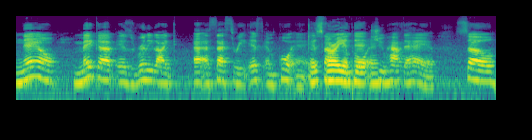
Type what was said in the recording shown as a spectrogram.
Now makeup is really like an accessory. It's important. It's very something important. that you have to have. So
